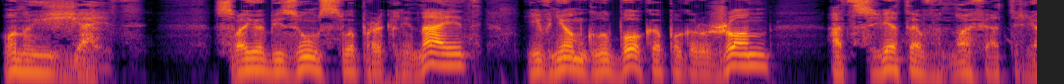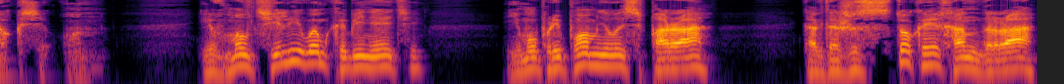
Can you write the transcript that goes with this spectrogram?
Он уезжает, свое безумство проклинает, И в нем глубоко погружен, От света вновь отрекся он. И в молчаливом кабинете Ему припомнилась пора, Когда жестокая хандра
